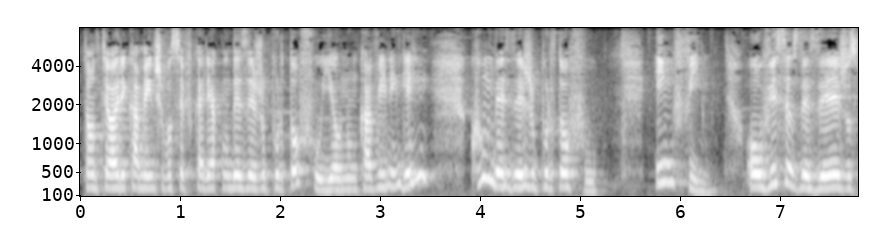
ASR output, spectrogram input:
Então, teoricamente, você ficaria com desejo por tofu. E eu nunca vi ninguém com desejo por tofu. Enfim, ouvir seus desejos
